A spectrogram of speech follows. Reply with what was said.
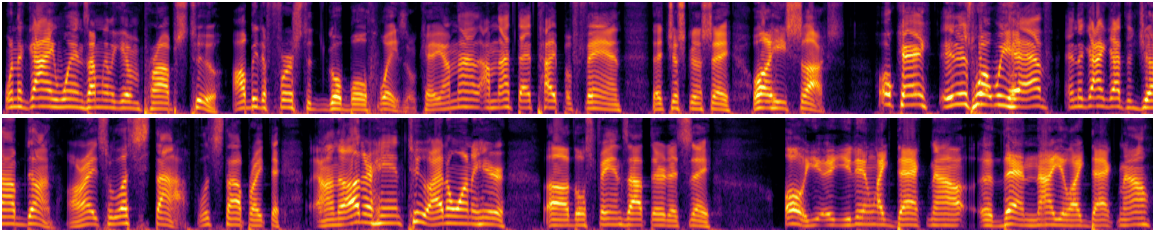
When the guy wins, I'm going to give him props too. I'll be the first to go both ways. Okay, I'm not I'm not that type of fan that's just going to say, "Well, he sucks." Okay, it is what we have, and the guy got the job done. All right, so let's stop. Let's stop right there. On the other hand, too, I don't want to hear uh, those fans out there that say, "Oh, you you didn't like Dak now, uh, then now you like Dak now."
